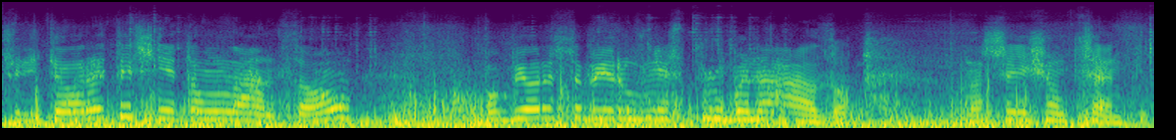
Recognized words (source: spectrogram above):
Czyli teoretycznie tą lancą pobiorę sobie również próbę na azot na 60 centów.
